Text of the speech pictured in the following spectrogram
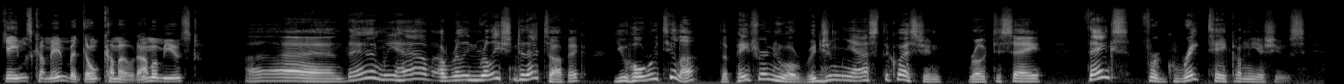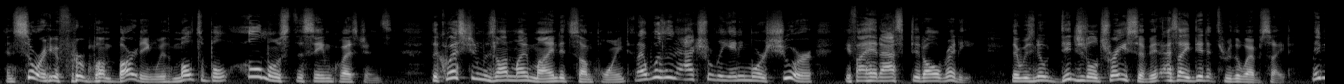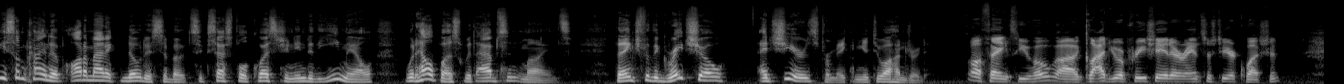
Games come in but don't come out. I'm amused. Uh, and then we have, a, in relation to that topic, Yuho Rutila, the patron who originally asked the question, wrote to say, Thanks for great take on the issues, and sorry for bombarding with multiple, almost the same questions. The question was on my mind at some point, and I wasn't actually any more sure if I had asked it already. There was no digital trace of it as I did it through the website. Maybe some kind of automatic notice about successful question into the email would help us with absent minds. Thanks for the great show, and cheers for making it to 100. Well, thanks, Yuho. Uh, glad you appreciate our answers to your question.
